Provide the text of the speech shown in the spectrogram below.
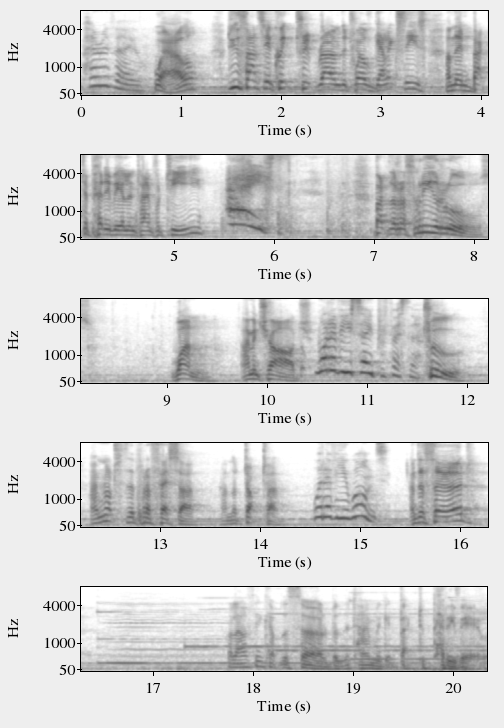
Perivale. Well, do you fancy a quick trip round the 12 galaxies and then back to Perivale in time for tea? Ace! But there are three rules. One, I'm in charge. Whatever you say, Professor. Two, I'm not the professor, I'm the doctor. Whatever you want. And the third? Well, I'll think up the third by the time we get back to Perivale.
